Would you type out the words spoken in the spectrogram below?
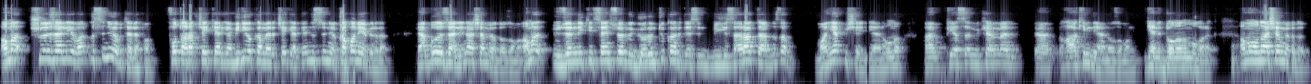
Ama şu özelliği var. ısınıyor bu telefon. Fotoğraf çekerken, video kamera çekerken ısınıyor. Kapanıyor birden. Yani bu özelliğini aşamıyordu o zaman. Ama üzerindeki sensör ve görüntü kalitesini bilgisayara aktardığınızda manyak bir şeydi yani. Onu yani piyasa mükemmel yani hakimdi yani o zaman. Gene donanım olarak. Ama onu aşamıyordu.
